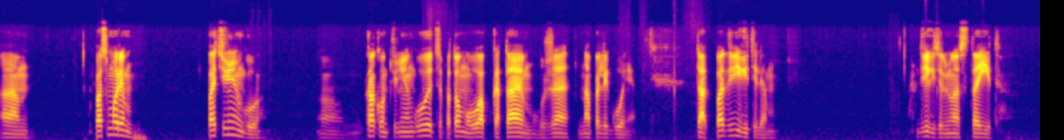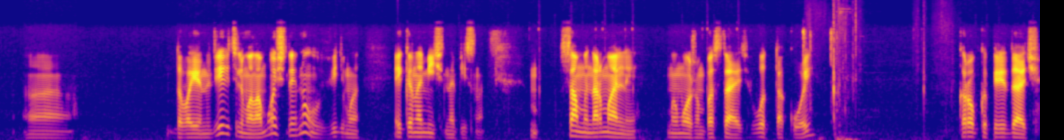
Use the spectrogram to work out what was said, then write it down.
А, посмотрим по тюнингу как он тюнингуется, потом его обкатаем уже на полигоне. Так, по двигателям. Двигатель у нас стоит э, довоенный двигатель, маломощный. Ну, видимо, экономично написано. Самый нормальный мы можем поставить вот такой. Коробка передач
